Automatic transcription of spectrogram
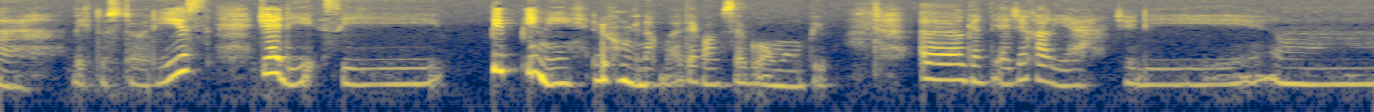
Nah, back to stories. Jadi, si Pip ini, aduh enak banget ya kalau misalnya gue ngomong Pip. Uh, ganti aja kali ya. Jadi, um,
